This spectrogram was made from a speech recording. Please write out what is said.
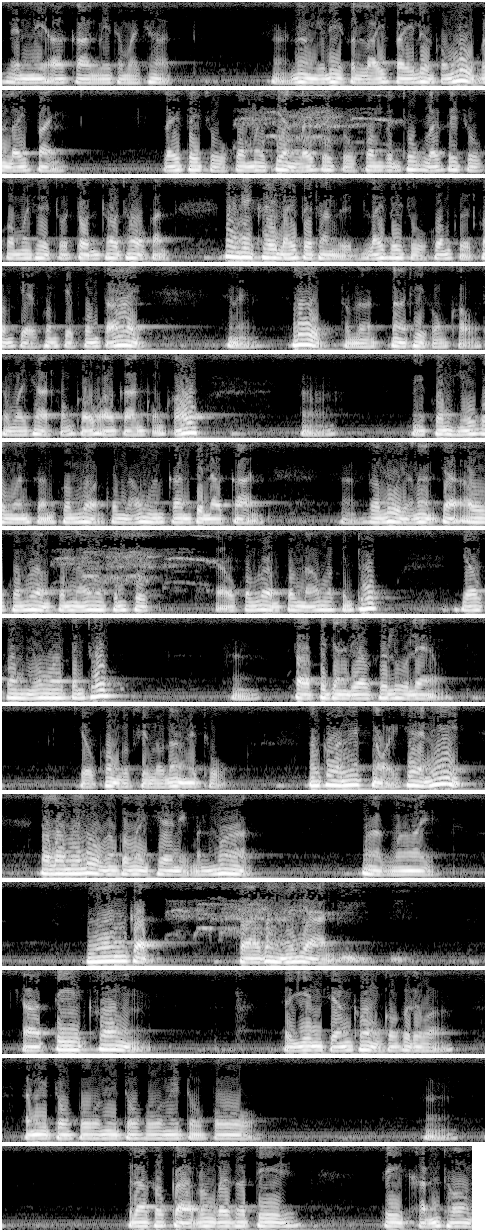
มันมีอาการมีธรรมชาติ นั่งอยู่นี่ก็ไหลไปเรื่องของรูปมันไหลไป ไหลไปสู่ความไม่เที่ยงไหลไปสู่ความเป็นทุกข์ไหลไปสู่ความไม่ใช่ตัวตนเท่าเท่ากันไม่มีใครไหลไปทางอื่น ไหลไปสู่ความเกิดความแก่ความเจ็บความตายรูปทำหน้าที่ของเขาธรรมชาติของเขาอาการของเขาความหิวก็เหมือนกันความร้อนความหนาวเหมือนกันเป็นอาการเรารู้อย่างนั้นจะเอาความร้อนความหนาวมาเป็นสุข จะเอาความร้อนความหนาวมาเป็นทุกข์จะเอาความหิวมาเป็นทุกข์ต่อเป็นอย่างเดียวคือรู้แล้ว เกี่ยวข้องกับสิ่งเหล่านั้นให้ถูก มันก็นิดหน่อยแค่นี้ แต่เราไม่รู้มันก็ไม่แค่นี้มันมาก มากมายเหมือนกับฝ่ายทหารยานตีคล่องแต่ยินเสียงคล่องเขาก็เรียกว่ามีโตโปมีโตโปมีโตโป เวลาเขากราบลงไปเขาตีตีขันทอง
